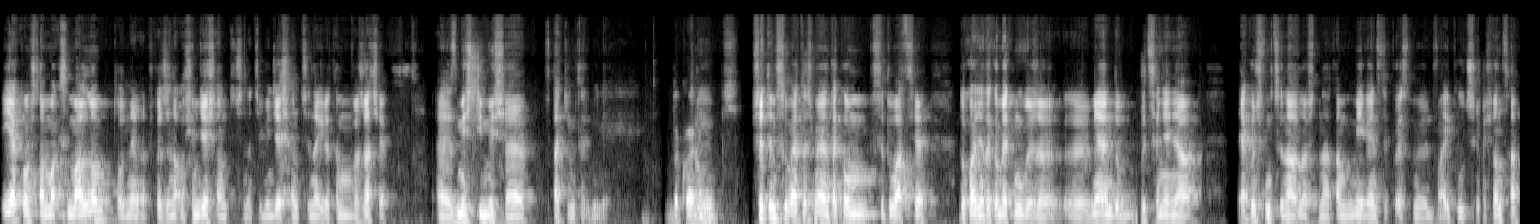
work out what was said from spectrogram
i jakąś tam maksymalną, to nie wiem, na przykład, że na 80 czy na 90, czy na ile tam uważacie, e, zmieścimy się w takim terminie. Dokładnie. No, przy tym w sumie ja też miałem taką sytuację, dokładnie taką jak mówię, że y, miałem do wycenienia jakąś funkcjonalność na tam mniej więcej powiedzmy 2,5-3 miesiąca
